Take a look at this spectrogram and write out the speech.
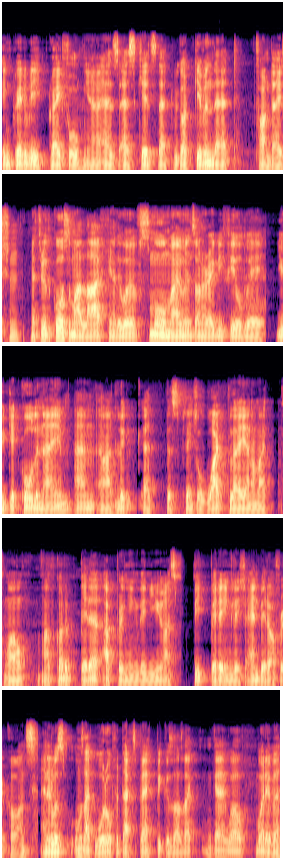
incredibly grateful, you know, as as kids that we got given that foundation. Now, through the course of my life, you know, there were small moments on a rugby field where you'd get called a name, and, and I'd look at this potential white play, and I'm like, well, I've got a better upbringing than you. I speak better English and better Afrikaans. And it was almost like water off a duck's back because I was like, okay, well, whatever.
